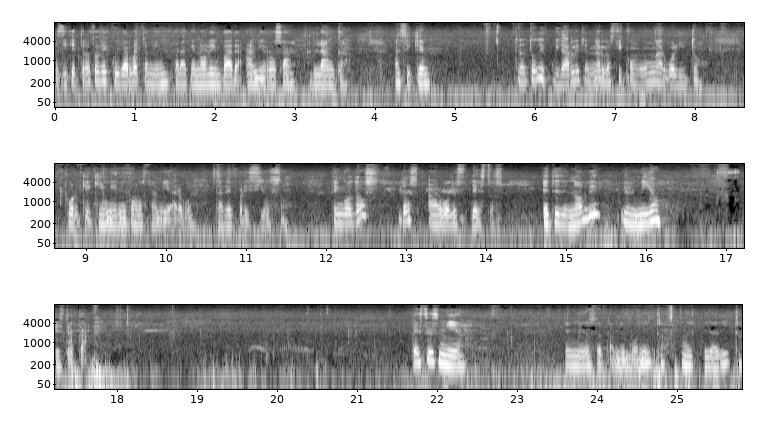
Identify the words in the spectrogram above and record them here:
Así que trato de cuidarlo también para que no le invada a mi rosa blanca. Así que trato de cuidarlo y tenerlo así como un arbolito. Porque aquí miren cómo está mi árbol. Está de precioso. Tengo dos, dos árboles de estos. Este es de Norville y el mío está acá. Este es mío. El mío está también bonito, muy cuidadito.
